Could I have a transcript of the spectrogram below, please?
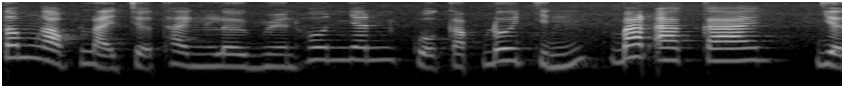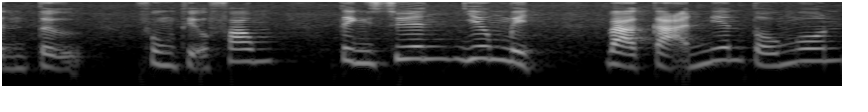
Tâm Ngọc lại trở thành lời nguyền hôn nhân của cặp đôi chính Bát A Cai, Dận Tử, Phùng Thiệu Phong, Tình Xuyên, Dương Mịch và cả Niên Tố Ngôn,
